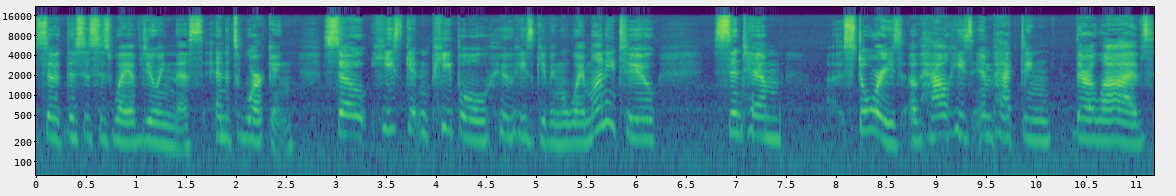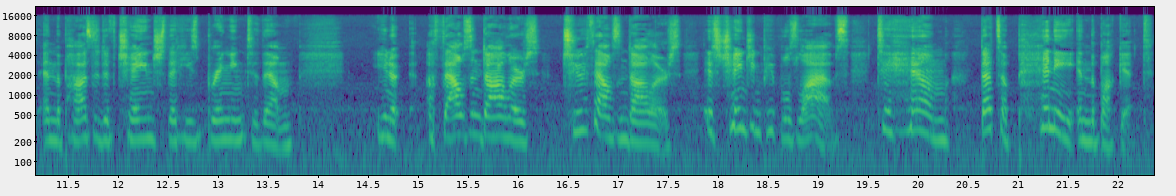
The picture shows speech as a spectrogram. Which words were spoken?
So this is his way of doing this and it's working. So he's getting people who he's giving away money to send him uh, stories of how he's impacting their lives and the positive change that he's bringing to them. You know, a thousand dollars, two thousand dollars is changing people's lives. To him, that's a penny in the bucket.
